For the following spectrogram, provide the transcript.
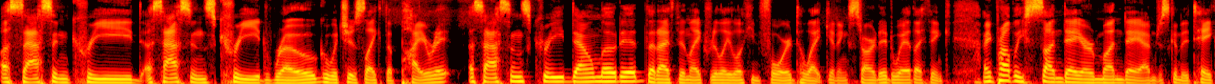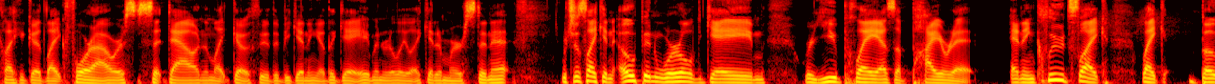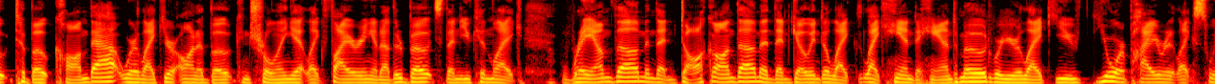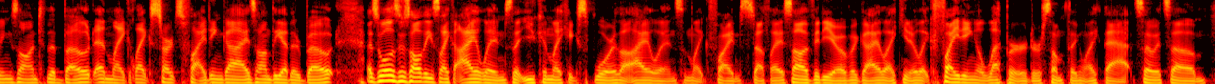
Assassin Creed Assassin's Creed Rogue which is like the pirate Assassin's Creed downloaded that I've been like really looking forward to like getting started with. I think I think probably Sunday or Monday I'm just going to take like a good like 4 hours to sit down and like go through the beginning of the game and really like get immersed in it. Which is like an open world game where you play as a pirate and includes like like boat to boat combat where like you're on a boat controlling it like firing at other boats then you can like ram them and then dock on them and then go into like like hand to hand mode where you're like you your pirate like swings onto the boat and like like starts fighting guys on the other boat. As well as there's all these like islands that you can like explore the islands and like find stuff. I saw a video of a guy like you know like fighting a leopard or something like that. So it's um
